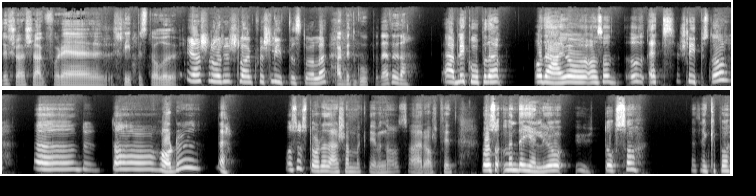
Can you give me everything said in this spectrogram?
Du slår et slag for det slipestålet, du. Jeg slår et slag for slipestålet. Har du blitt god på det, du, da? Jeg er blitt god på det. Og det er jo altså et slipestål, eh, da har du det. Og så står det der sammen med knivene, og så er alt fint. Også, men det gjelder jo ute også. Jeg tenker på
